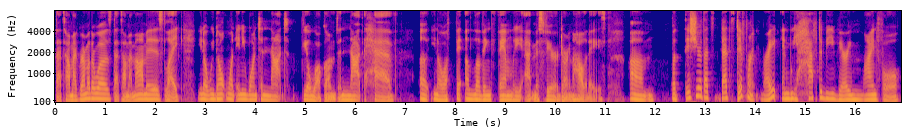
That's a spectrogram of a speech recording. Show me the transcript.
that's how my grandmother was that's how my mom is like you know we don't want anyone to not feel welcomed and not have a you know a, fa- a loving family atmosphere during the holidays. Um, but this year that's that's different, right? And we have to be very mindful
